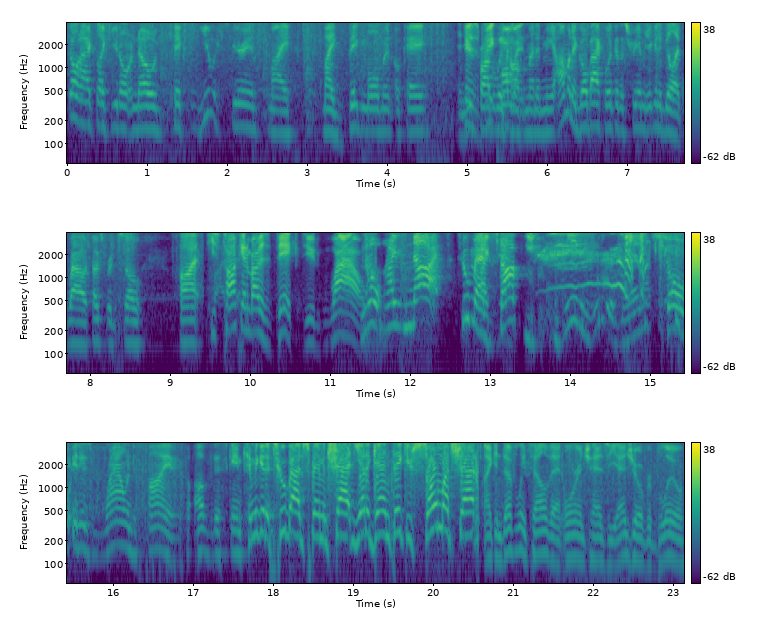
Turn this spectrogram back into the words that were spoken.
Don't act like you don't know, Kicks. You experienced my my big moment, okay? And His you probably moment. complimented me. I'm gonna go back look at the stream. You're gonna be like, "Wow, Tuxbird's so Hot. He's talking about his dick, dude. Wow. No, I'm not. Two men, stop being weird, man. So it is round five of this game. Can we get a two bad spam in chat yet again? Thank you so much, chat. I can definitely tell that orange has the edge over blue,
